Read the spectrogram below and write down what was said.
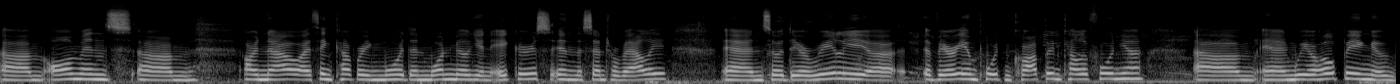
Um, almonds um, are now, I think, covering more than 1 million acres in the Central Valley. And so they're really uh, a very important crop in California. Um, and we are hoping, uh,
